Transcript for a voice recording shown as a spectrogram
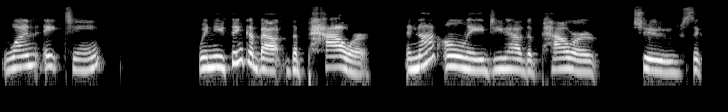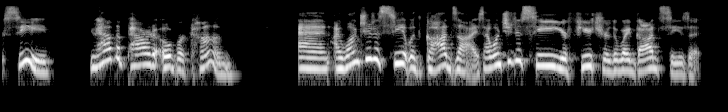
1 18. When you think about the power and not only do you have the power to succeed, you have the power to overcome. And I want you to see it with God's eyes. I want you to see your future the way God sees it.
